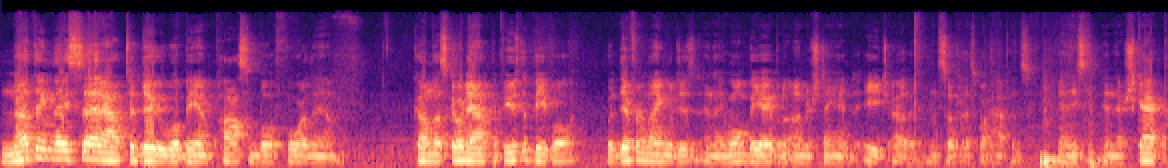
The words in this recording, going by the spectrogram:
nothing they set out to do will be impossible for them. Come, let's go down, confuse the people with different languages, and they won't be able to understand each other. And so that's what happens. And, he's, and they're scattered.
